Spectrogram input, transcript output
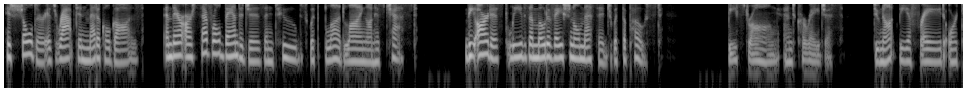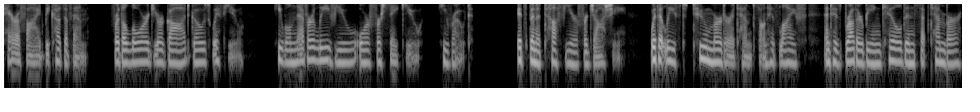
his shoulder is wrapped in medical gauze, and there are several bandages and tubes with blood lying on his chest. The artist leaves a motivational message with the post Be strong and courageous. Do not be afraid or terrified because of them, for the Lord your God goes with you. He will never leave you or forsake you, he wrote. It's been a tough year for Jahshii with at least two murder attempts on his life and his brother being killed in September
